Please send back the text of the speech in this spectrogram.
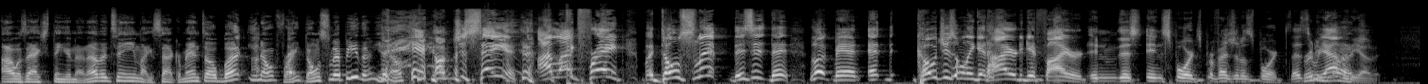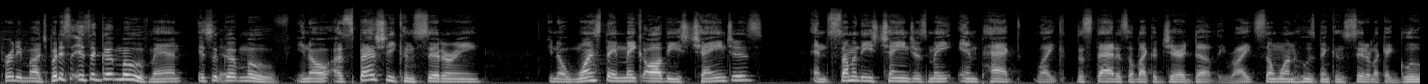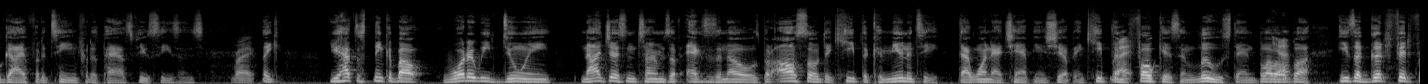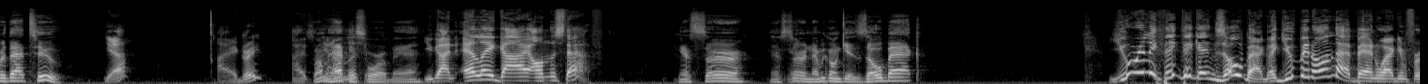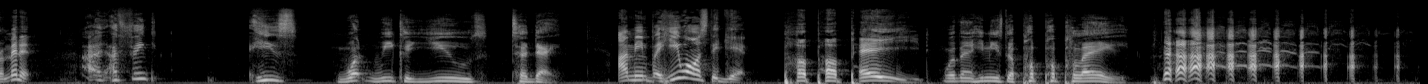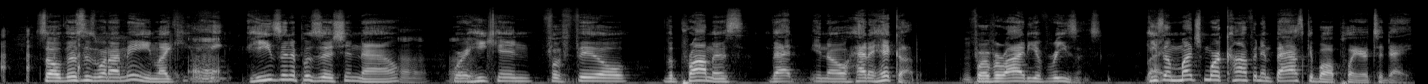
I was actually thinking another team like Sacramento, but you know, Frank, don't slip either. You know, I'm just saying. I like Frank, but don't slip. This is that. Look, man. eh, Coaches only get hired to get fired in this in sports, professional sports. That's Pretty the reality much. of it. Pretty much, but it's it's a good move, man. It's a good move, you know, especially considering, you know, once they make all these changes, and some of these changes may impact like the status of like a Jared Dudley, right? Someone who's been considered like a glue guy for the team for the past few seasons. Right. Like, you have to think about what are we doing, not just in terms of X's and O's, but also to keep the community that won that championship and keep them Right. focused and loosed and blah Yeah. blah blah. He's a good fit for that too. Yeah, I agree. I, So I'm know, happy listen, for it, man. You got an LA guy on the staff. Yes, sir. Yes, sir. Now we're gonna get Zo back. You really think they're getting Zo back? Like you've been on that bandwagon for a minute. I, I think he's what we could use today. I mean, but he wants to get paid. Well, then he needs to play. so this is what I mean. Like he, uh-huh. he's in a position now uh-huh. Uh-huh. where he can fulfill the promise that you know had a hiccup mm-hmm. for a variety of reasons. He's a much more confident basketball player today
